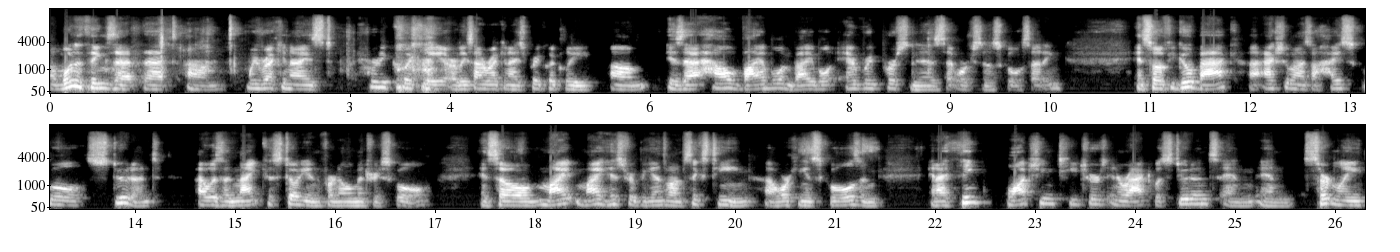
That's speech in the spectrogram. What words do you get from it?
Uh, one of the things that that um, we recognized pretty quickly, or at least I recognized pretty quickly, um, is that how viable and valuable every person is that works in a school setting. And so if you go back, uh, actually, when I was a high school student, I was a night custodian for an elementary school. And so my my history begins when I'm 16, uh, working in schools, and and I think watching teachers interact with students, and and certainly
